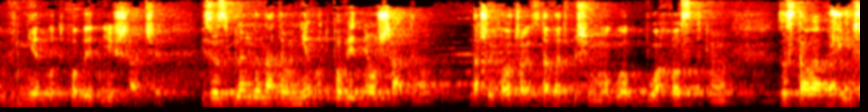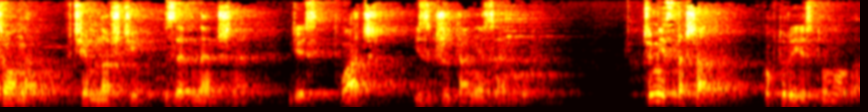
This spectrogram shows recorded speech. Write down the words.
w nieodpowiedniej szacie. I ze względu na tę nieodpowiednią szatę, w naszych oczach zdawać by się mogło błahostkę, została wrzucona w ciemności zewnętrzne, gdzie jest płacz i zgrzytanie zębów. Czym jest ta szata, o której jest tu mowa?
